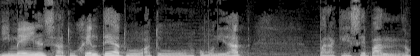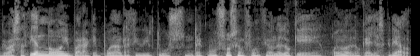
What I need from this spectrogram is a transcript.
emails a tu gente, a tu, a tu comunidad, para que sepan lo que vas haciendo y para que puedan recibir tus recursos en función de lo que, bueno, de lo que hayas creado.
